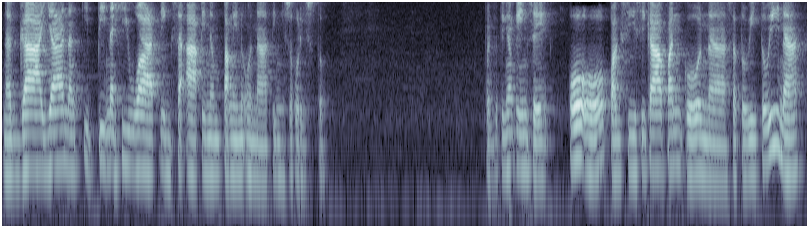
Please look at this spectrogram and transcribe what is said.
na gaya ng ipinahiwatig sa akin ng Panginoon nating Heso Kristo. Pagdating ng 15, oo, pagsisikapan ko na sa tuwi-tuwi na,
